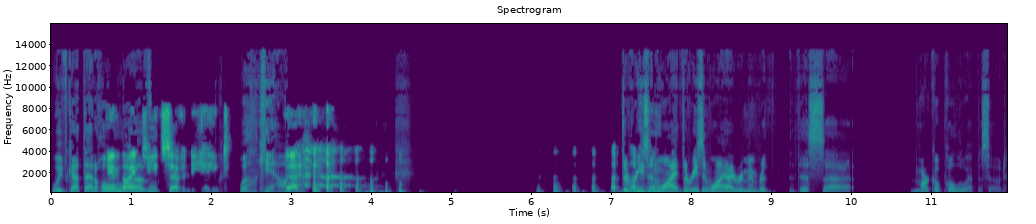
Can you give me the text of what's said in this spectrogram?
We've got that whole. in uh, 1978. well, yeah. That the reason why the reason why I remember this uh, Marco Polo episode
